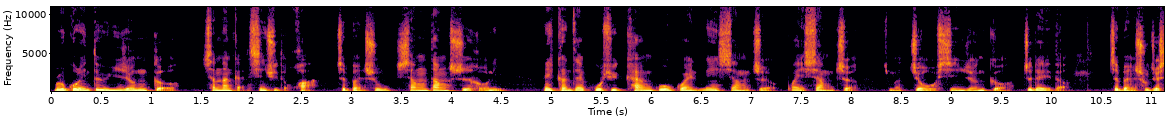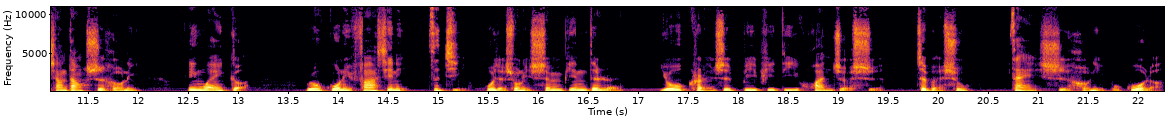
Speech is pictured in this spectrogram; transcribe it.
如果你对于人格相当感兴趣的话。这本书相当适合你。你可能在过去看过关于内向者、外向者、什么九型人格之类的，这本书就相当适合你。另外一个，如果你发现你自己或者说你身边的人有可能是 BPD 患者时，这本书再适合你不过了。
